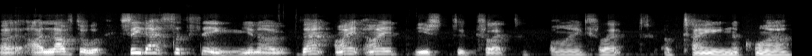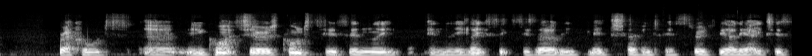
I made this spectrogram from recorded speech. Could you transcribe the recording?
Uh, I loved all. See, that's the thing, you know. That I I used to collect, buy, collect, obtain, acquire records uh, in quite serious quantities in the in the late sixties, early mid seventies, through to the early eighties,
